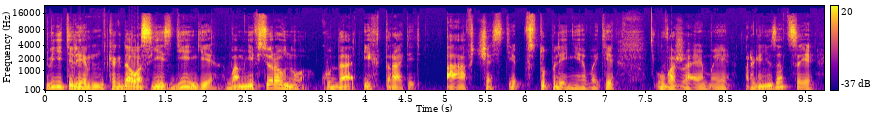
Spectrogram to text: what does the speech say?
Видите ли, когда у вас есть деньги, вам не все равно, куда их тратить. А в части вступления в эти уважаемые организации –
